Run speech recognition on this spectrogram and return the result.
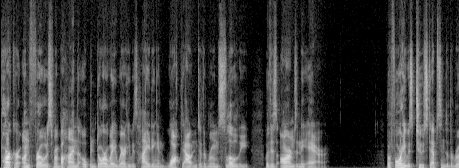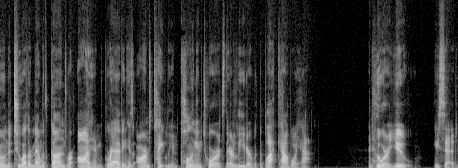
Parker unfroze from behind the open doorway where he was hiding and walked out into the room slowly, with his arms in the air. Before he was two steps into the room, the two other men with guns were on him, grabbing his arms tightly and pulling him towards their leader with the black cowboy hat. And who are you? he said.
